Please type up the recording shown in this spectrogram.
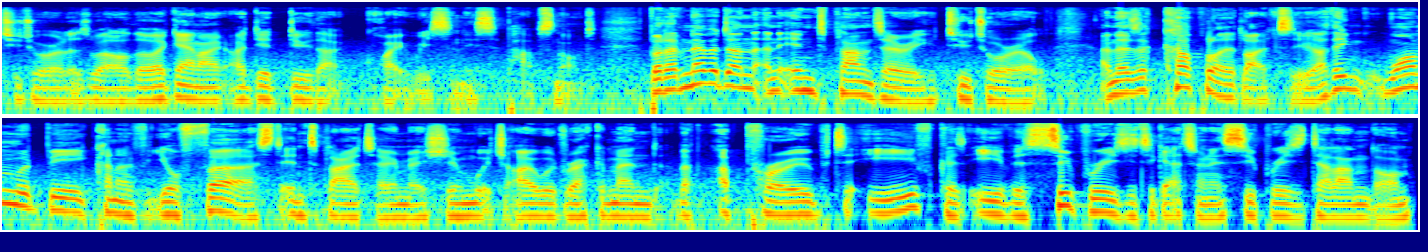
tutorial as well, though again, I, I, did do that quite recently, so perhaps not. But I've never done an interplanetary tutorial, and there's a couple I'd like to do. I think one would be kind of your first interplanetary mission, which I would recommend a, a probe to Eve, because Eve is super easy to get to and it's super easy to land on.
